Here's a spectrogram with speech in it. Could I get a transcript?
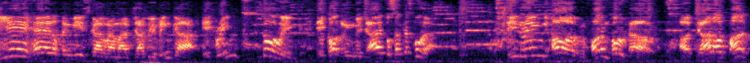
देखिए हैरत अंगेज कारनामा जादुई रिंग का। एक रिंग दो रिंग एक और रिंग में जाए तो सर्कस पूरा। तीन रिंग और फ़ौरन फौर उठाओ। और चार और पाँच।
